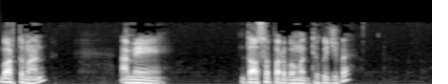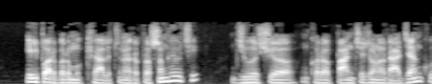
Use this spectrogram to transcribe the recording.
ବର୍ତ୍ତମାନ ଆମେ ଦଶ ପର୍ବ ମଧ୍ୟକୁ ଯିବା। ଏହି ପର୍ବର ମୁଖ୍ୟ ଆଲୋଚନାର ପ୍ରସଙ୍ଗ ହେଉଛି ଜିଓସିଓଙ୍କର ପାଞ୍ଚ ଜଣ ରାଜାଙ୍କୁ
